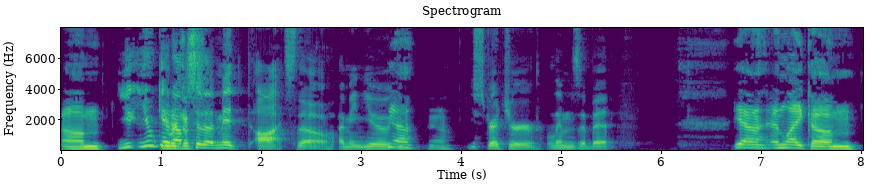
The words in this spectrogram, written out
Um, you you get were up just- to the mid aughts though. I mean, you, yeah, you yeah. you stretch your limbs a bit. Yeah, and like um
